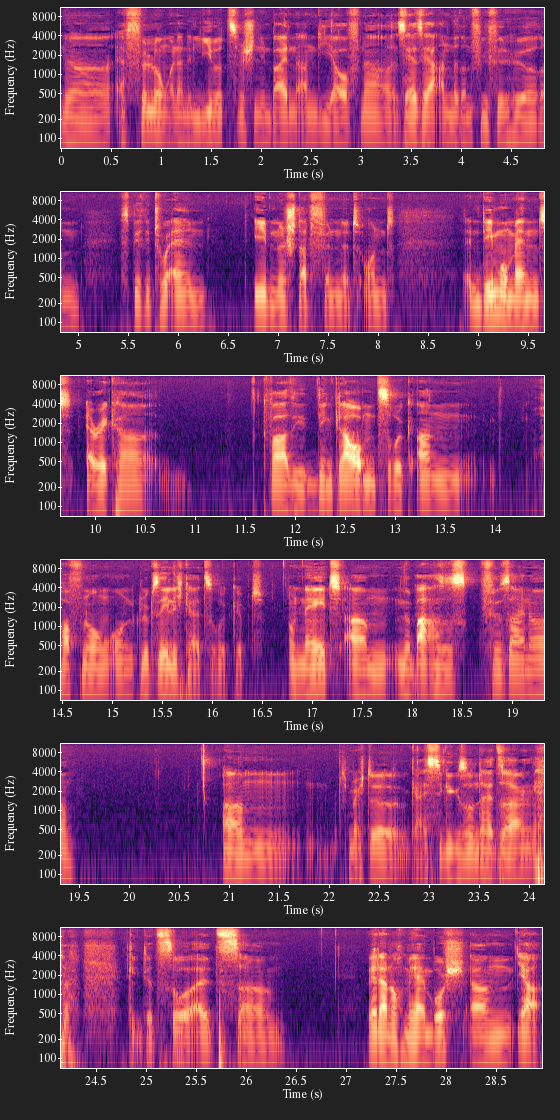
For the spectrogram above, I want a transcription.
eine Erfüllung und eine Liebe zwischen den beiden an, die auf einer sehr, sehr anderen, viel, viel höheren spirituellen Ebene stattfindet. Und in dem Moment Erika quasi den Glauben zurück an Hoffnung und Glückseligkeit zurückgibt. Und Nate ähm, eine Basis für seine ähm, ich möchte geistige Gesundheit sagen. Klingt jetzt so, als ähm, wäre da noch mehr im Busch. Ähm, ja.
